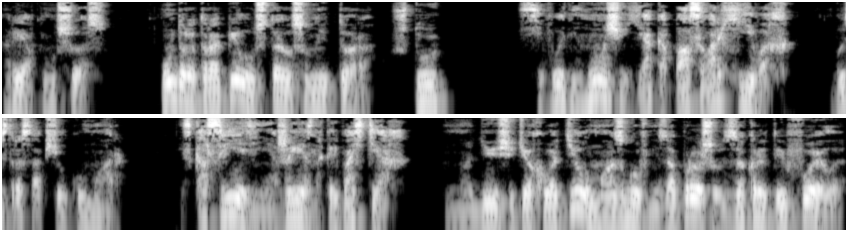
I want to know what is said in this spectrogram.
Рявкнул Шас. Ундер оторопел и уставился на Итара. Что? Сегодня ночью я копался в архивах, быстро сообщил Кумар. Искал сведения о железных крепостях. Надеюсь, у тебя хватило мозгов не запрашивать закрытые файлы.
